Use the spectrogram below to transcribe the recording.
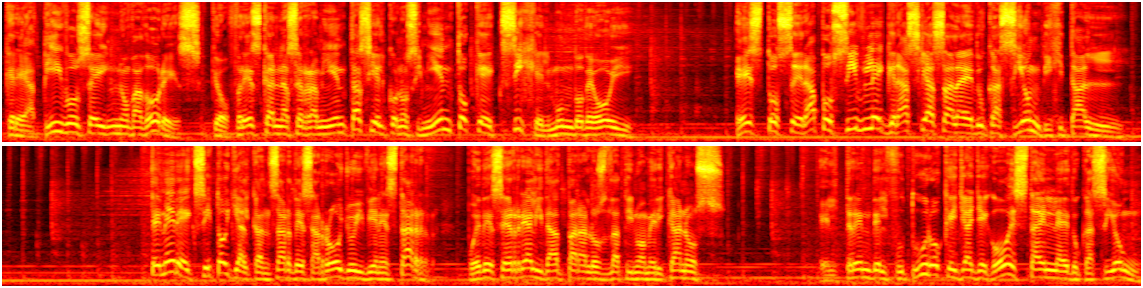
creativos e innovadores que ofrezcan las herramientas y el conocimiento que exige el mundo de hoy. Esto será posible gracias a la educación digital. Tener éxito y alcanzar desarrollo y bienestar puede ser realidad para los latinoamericanos. El tren del futuro que ya llegó está en la educación,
